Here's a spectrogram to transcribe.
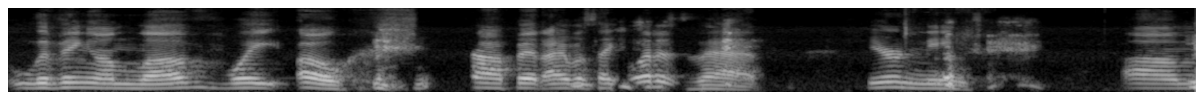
living on love. Wait, oh, stop it! I was like, what is that? You're neat. Um,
